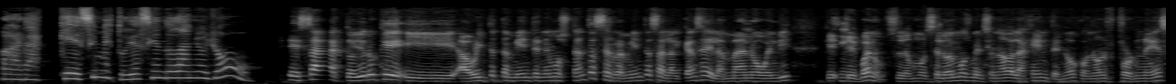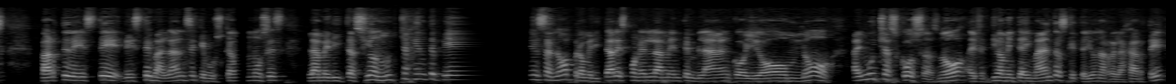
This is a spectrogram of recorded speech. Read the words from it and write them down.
¿para qué si me estoy haciendo daño yo? Exacto, yo creo que y ahorita también tenemos tantas herramientas al alcance de la mano, Wendy, que, bueno, se lo, hemos mencionado a la gente, ¿no? Con All for Ness, parte de este, de este balance que buscamos es la meditación. Mucha gente piensa, no, pero meditar es poner la mente en blanco y oh, no, hay muchas cosas, ¿no? Efectivamente hay mantras que te ayudan a relajarte,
